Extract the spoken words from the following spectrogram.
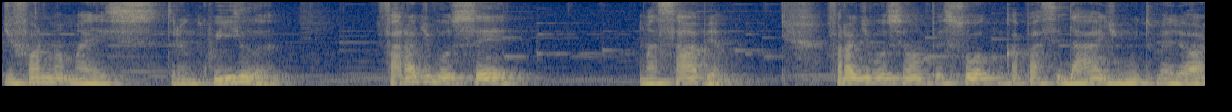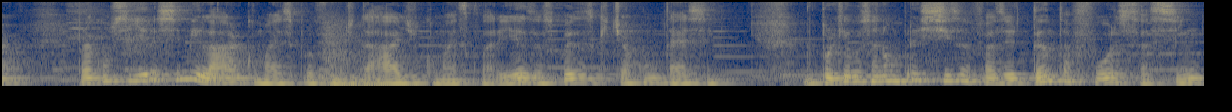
de forma mais tranquila, fará de você uma sábia, fará de você uma pessoa com capacidade muito melhor para conseguir assimilar com mais profundidade, com mais clareza as coisas que te acontecem. Porque você não precisa fazer tanta força assim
